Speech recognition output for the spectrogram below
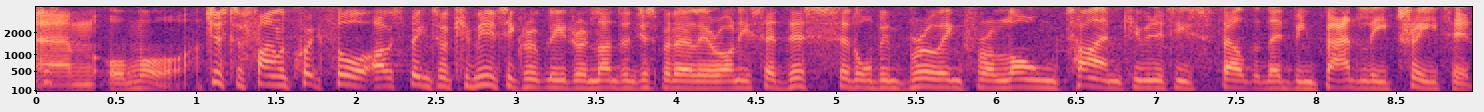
just, um, or more. Just a final quick thought. I was speaking to a community group leader in London just a bit earlier on. He said this had all been brewing for a long time. Communities felt that they'd been badly treated.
